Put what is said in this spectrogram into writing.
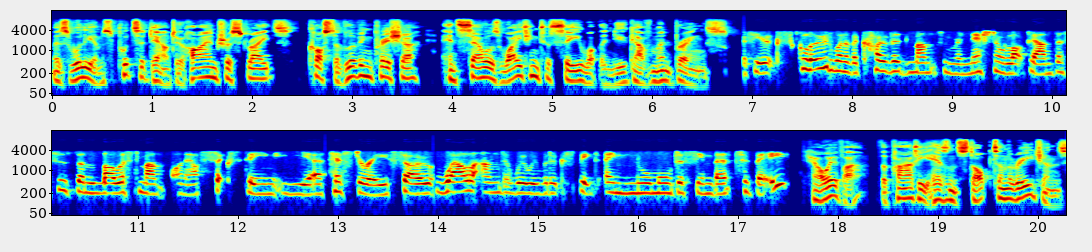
Ms. Williams puts it down to high interest rates, cost of living pressure, and sellers waiting to see what the new government brings. If you exclude one of the COVID months when we're in national lockdown, this is the lowest month on our 16 year history. So, well under where we would expect a normal December to be. However, the party hasn't stopped in the regions,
